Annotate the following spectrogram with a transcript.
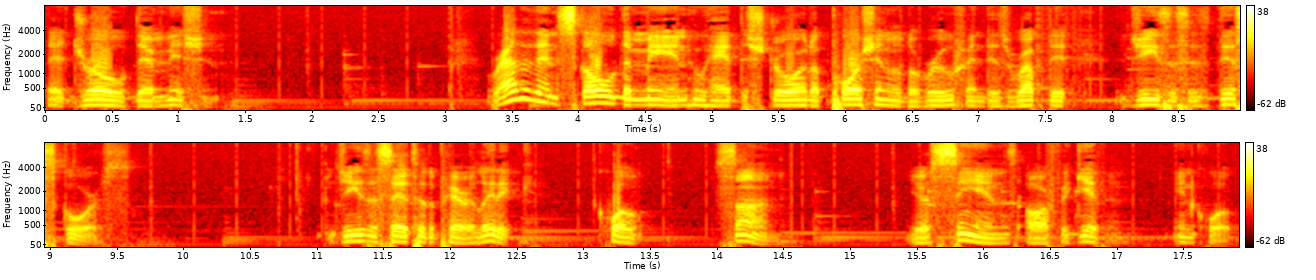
that drove their mission. Rather than scold the men who had destroyed a portion of the roof and disrupted Jesus' discourse, Jesus said to the paralytic, quote, Son, your sins are forgiven. End quote.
